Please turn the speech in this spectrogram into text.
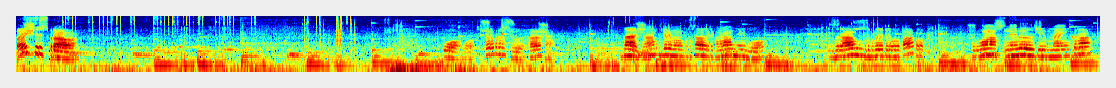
Бачите справа? О, от, все працює, хорошо. Далі нам потрібно поставити командний блок. Зразу зробити отак от, щоб у нас не вилетів Майнкрафт.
